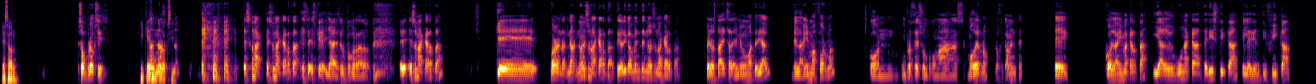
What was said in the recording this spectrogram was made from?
¿Qué son? Son proxies. ¿Y qué es un proxy? es, una, es una carta, es, que ya, es un poco raro. Eh, es una carta que, bueno, no, es una carta, teóricamente no es una carta, pero está hecha del mismo material, de la misma forma, con un proceso un poco más moderno, lógicamente, eh, con la misma carta y alguna característica que le identifica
